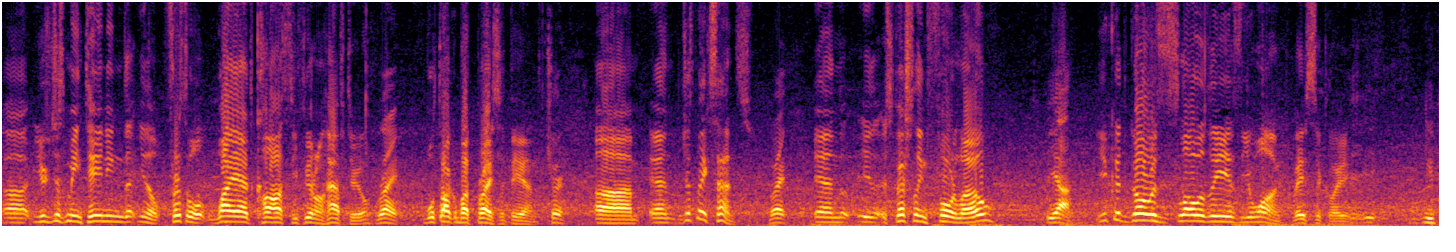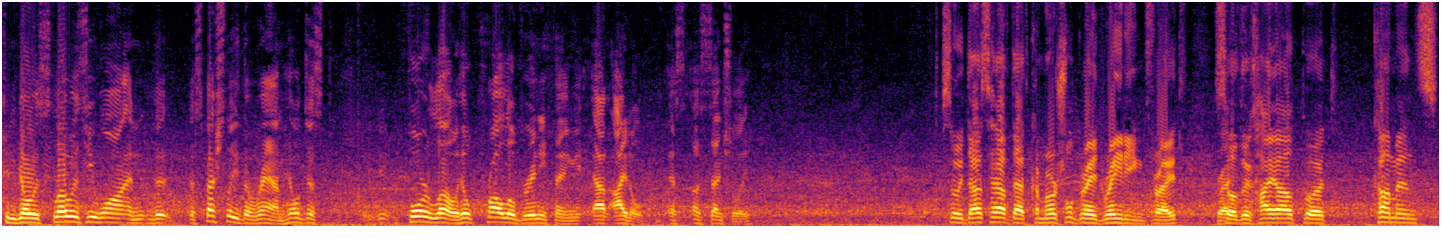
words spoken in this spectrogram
uh, you're just maintaining the, you know, first of all, why add cost if you don't have to? Right, We'll talk about price at the end. sure, Um, and just makes sense. right, And you know, especially in four low, yeah. you could go as slowly as you want, basically. you can go as slow as you want, and the, especially the Ram, he'll just four low, he'll crawl over anything at idle, essentially. So it does have that commercial grade ratings, right? So the high output Cummins,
